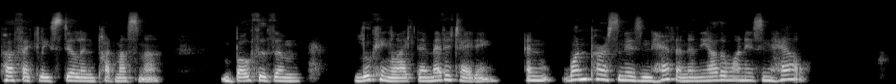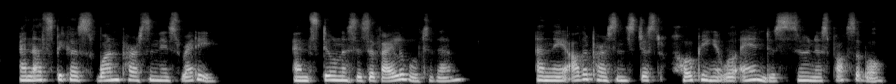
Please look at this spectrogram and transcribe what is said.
perfectly still in Padmasana, both of them looking like they're meditating. And one person is in heaven and the other one is in hell. And that's because one person is ready and stillness is available to them. And the other person's just hoping it will end as soon as possible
